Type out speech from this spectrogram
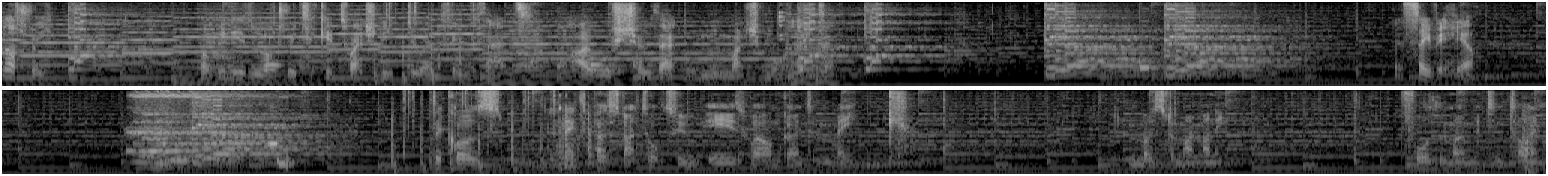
lottery. But we need a lottery ticket to actually do anything with that. I will show that much more later. Let's save it here. Because the next person I talk to is where I'm going to make most of my money for the moment in time.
